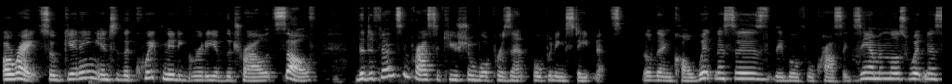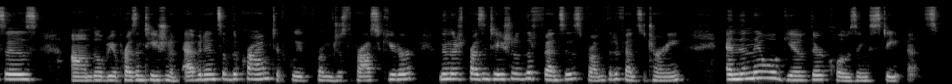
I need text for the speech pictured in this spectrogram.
All right, so getting into the quick nitty gritty of the trial itself, the defense and prosecution will present opening statements. They'll then call witnesses. They both will cross examine those witnesses. Um, there'll be a presentation of evidence of the crime, typically from just the prosecutor. And then there's presentation of the defenses from the defense attorney. And then they will give their closing statements.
